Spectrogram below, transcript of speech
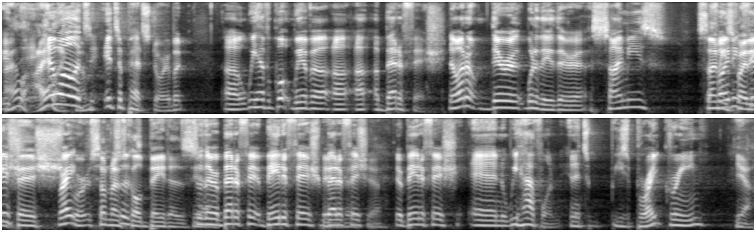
I li- I and, well, like it's it's a pet story, but uh, we have a we have a a, a betta fish. Now I don't. They're what are they? They're Siamese. Siamese fighting fish, right? or sometimes So- called betas, So yeah. they're a betta, fi- beta fish, beta, fish, fish. yeah. They're beta fish, and we have one, and it's he's bright green. Yeah.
